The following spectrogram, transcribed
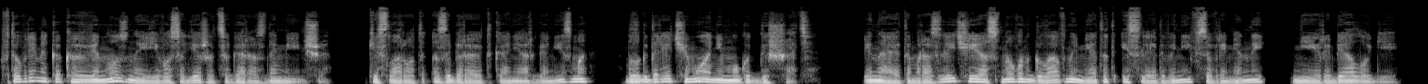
в то время как в венозной его содержится гораздо меньше. Кислород забирают ткани организма, благодаря чему они могут дышать. И на этом различии основан главный метод исследований в современной нейробиологии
